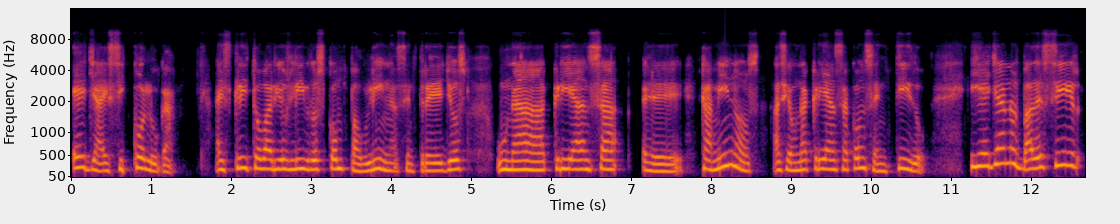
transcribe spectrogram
Ella es psicóloga. Ha escrito varios libros con Paulinas, entre ellos una crianza, eh, caminos hacia una crianza con sentido. Y ella nos va a decir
